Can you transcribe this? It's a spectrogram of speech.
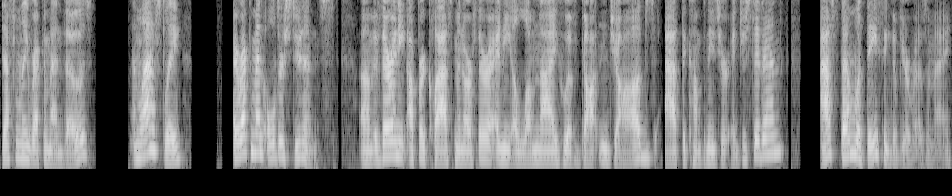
Definitely recommend those. And lastly, I recommend older students. Um, if there are any upperclassmen or if there are any alumni who have gotten jobs at the companies you're interested in, ask them what they think of your resume.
